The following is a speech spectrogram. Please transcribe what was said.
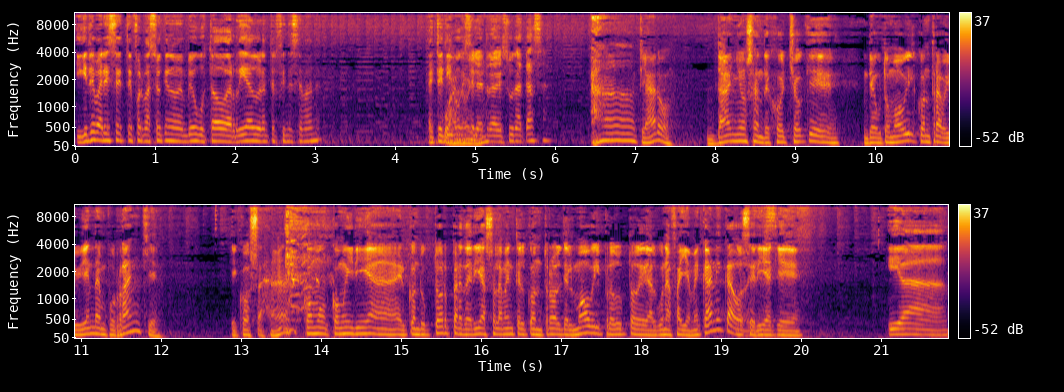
¿Y qué te parece esta información que nos envió Gustavo Garría durante el fin de semana? A este tipo ¿Cuál, que se le atravesó una casa. Ah, claro. Daños han dejó choque de automóvil contra vivienda en Purranque. Qué cosas, ¿ah? ¿Cómo, ¿Cómo iría el conductor? ¿Perdería solamente el control del móvil producto de alguna falla mecánica o sería que, Iba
